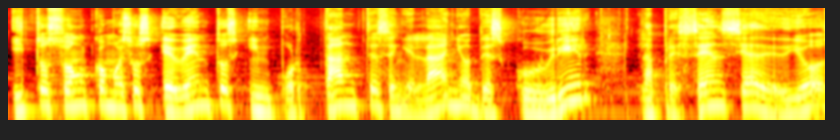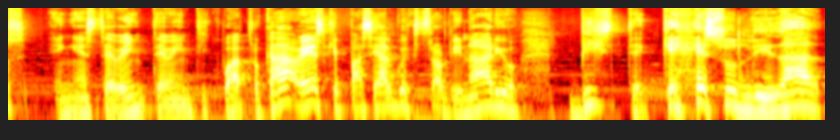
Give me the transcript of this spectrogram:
Hitos son como esos eventos importantes en el año, descubrir la presencia de Dios en este 2024. Cada vez que pase algo extraordinario, viste qué Jesuslidad.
